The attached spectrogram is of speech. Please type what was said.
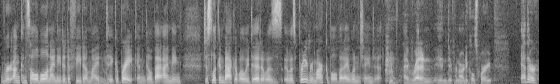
were unconsolable and I needed to feed them, I'd mm-hmm. take a break and go back. I mean, just looking back at what we did, it was it was pretty remarkable, but I wouldn't change it. I've read in, in different articles where other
